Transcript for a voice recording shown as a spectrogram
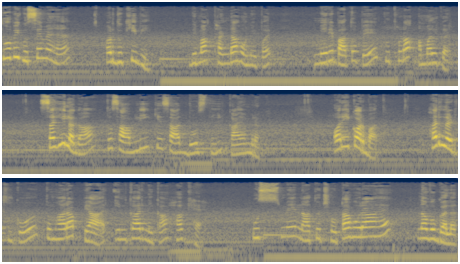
तू अभी गुस्से में है और दुखी भी। दिमाग ठंडा होने पर मेरे बातों पे तू थोड़ा अमल कर। सही लगा तो सावली के साथ दोस्ती कायम रख। और एक और बात, हर लड़की को तुम्हारा प्यार इनकारने का हक है। उसमें ना तो छोटा हो रहा है, ना वो गलत।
